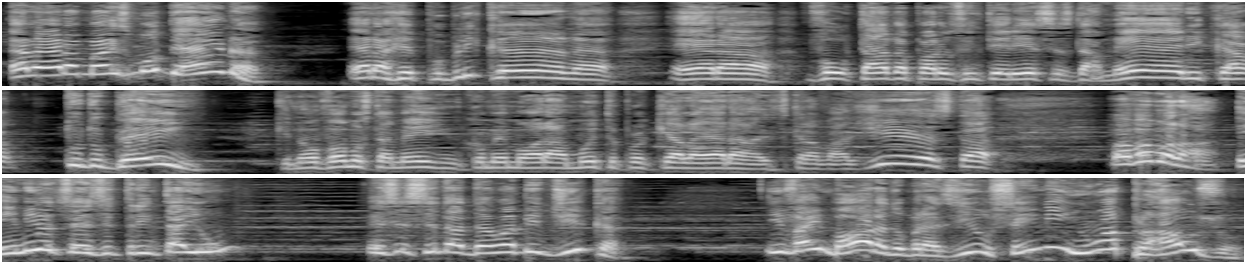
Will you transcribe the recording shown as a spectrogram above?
ela era mais moderna era republicana, era voltada para os interesses da América, tudo bem, que não vamos também comemorar muito porque ela era escravagista. Mas vamos lá, em 1831, esse cidadão abdica e vai embora do Brasil sem nenhum aplauso.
